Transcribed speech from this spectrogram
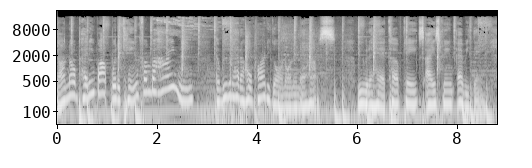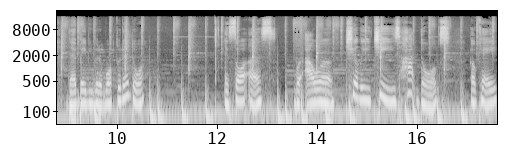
Y'all know Petty Wop would have came from behind me and we would have had a whole party going on in that house. We would have had cupcakes, ice cream, everything. That baby would have walked through that door and saw us with our chili cheese hot dogs, okay,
